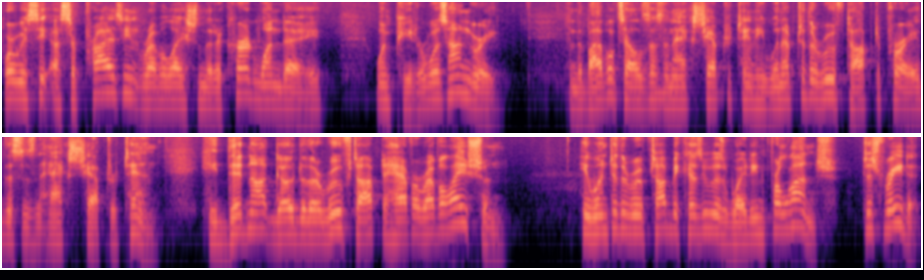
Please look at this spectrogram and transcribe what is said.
where we see a surprising revelation that occurred one day when Peter was hungry. And the Bible tells us in Acts chapter 10, he went up to the rooftop to pray. This is in Acts chapter 10. He did not go to the rooftop to have a revelation. He went to the rooftop because he was waiting for lunch. Just read it.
